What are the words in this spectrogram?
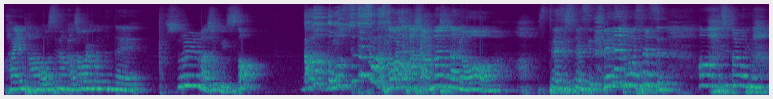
과일 다 먹었으면 가져가려고 했는데, 술을 마시고 있어? 너무 스트레스 받아서. 너 이제 다시 안 마신다며. 스트레스, 스트레스. 맨날 그놈의 스트레스. 아, 시절머리다.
